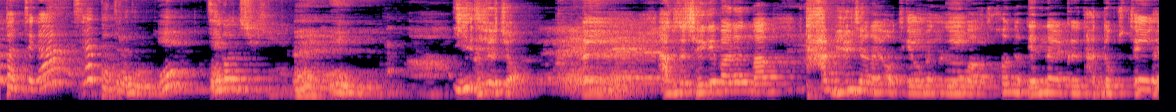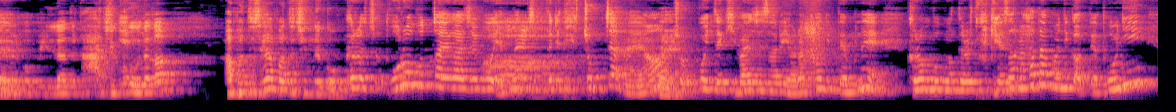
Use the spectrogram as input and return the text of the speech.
아파트가 새 아파트로 되는 게 재건축이에요. 네. 예. 이해되셨죠? 네. 아 그래서 재개발은 막 다 밀잖아요. 어떻게 보면 예. 그막 옛날 그 단독주택들, 예, 예. 뭐 빌라들 다 짓고 예. 거기다가 아파트 새 아파트 짓는 거고. 그렇죠. 도로부터 해가지고 아. 옛날 집들이 다 좁잖아요. 네. 좁고 이제 기반 시설이 열악하기 때문에 그런 부분들을 다 개선을 하다 보니까 어때요? 돈이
